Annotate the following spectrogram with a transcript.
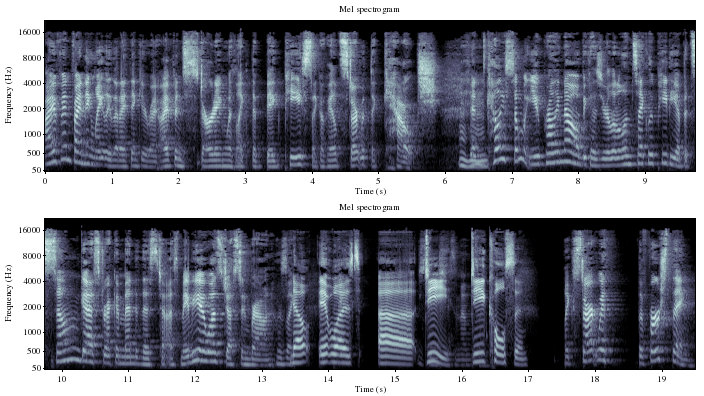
I've been finding lately that I think you're right. I've been starting with like the big piece, like okay, let's start with the couch Mm-hmm. And Kelly, somewhat you probably know because you're a little encyclopedia, but some guest recommended this to us. Maybe it was Justin Brown who's like, no, it was uh, D D Colson. Like start with the first thing,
